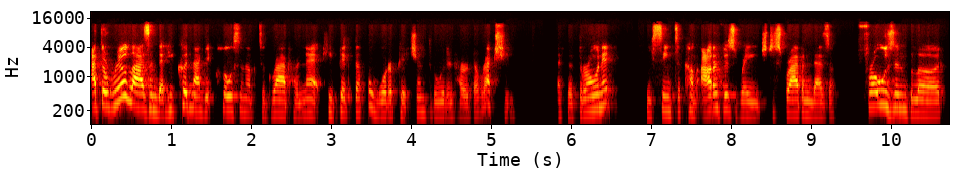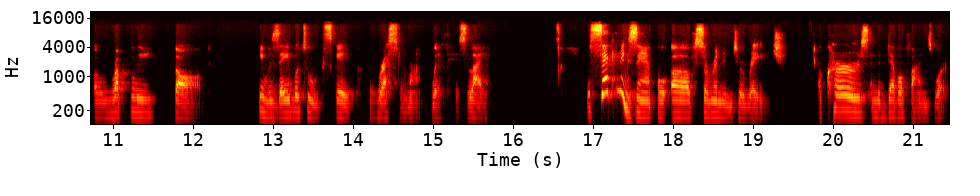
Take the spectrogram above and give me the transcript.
After realizing that he could not get close enough to grab her neck, he picked up a water pitcher and threw it in her direction. After throwing it, he seemed to come out of his rage, describing it as a frozen blood abruptly thawed he was able to escape the restaurant with his life. The second example of surrendering to rage occurs in the Devil Finds work.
